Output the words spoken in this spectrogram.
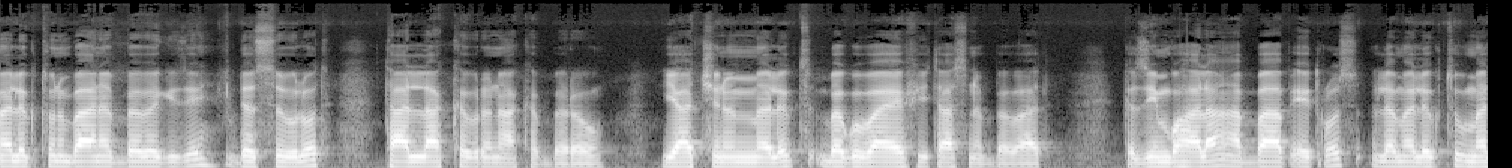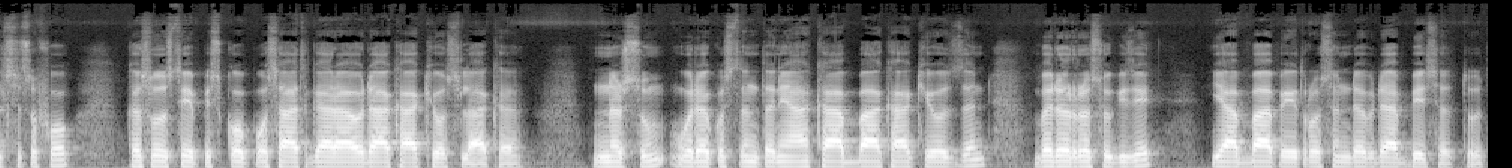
መልእክቱን ባነበበ ጊዜ ደስ ብሎት ታላቅ ክብርን አከበረው። ያችንም መልእክት በጉባኤ ፊት አስነበባት። ከዚህም በኋላ አባ ጴጥሮስ ለመልእክቱ መልስ ጽፎ ከሦስት ኤጲስቆጶሳት ጋር ወደ አካኪዎስ ላከ። እነርሱም ወደ ቁስጥንጥንያ ከአባ አካኪዎስ ዘንድ በደረሱ ጊዜ የአባ ጴጥሮስን ደብዳቤ ሰጡት።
